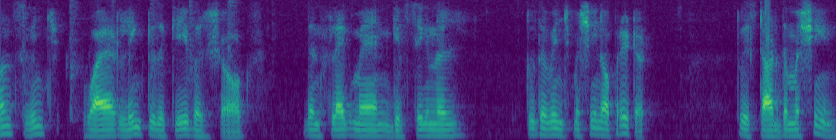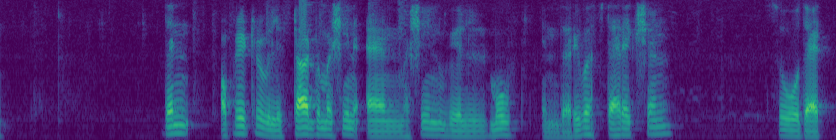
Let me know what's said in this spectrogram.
Once winch wire linked to the cable shocks, then flagman gives signal to the winch machine operator to start the machine. Then operator will start the machine and machine will move in the reverse direction so that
